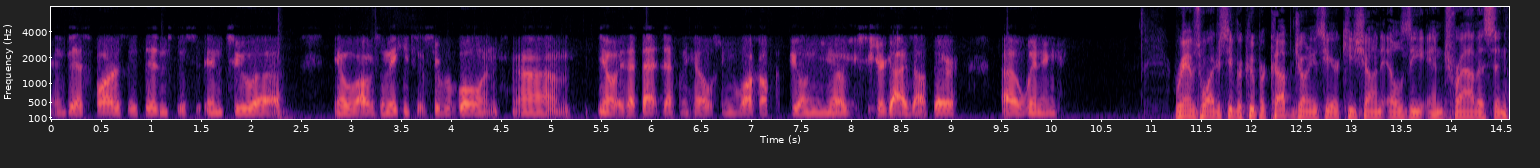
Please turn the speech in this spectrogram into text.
and get as far as they did into, into uh, you know, obviously making it to the Super Bowl. And, um, you know, that, that definitely helps when you walk off the field and, you know, you see your guys out there uh, winning. Rams wide receiver Cooper Kupp joining us here, Keyshawn, LZ, and Travis. And,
